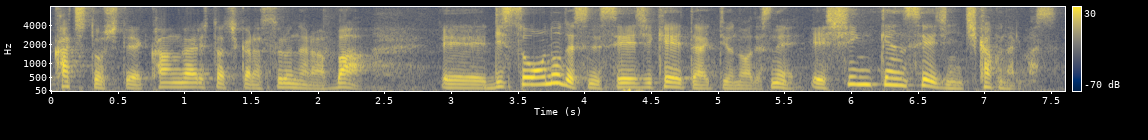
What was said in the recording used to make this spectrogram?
価値として考える人たちからするならば理想のですね政治形態というのはですね真剣政治に近くなります。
